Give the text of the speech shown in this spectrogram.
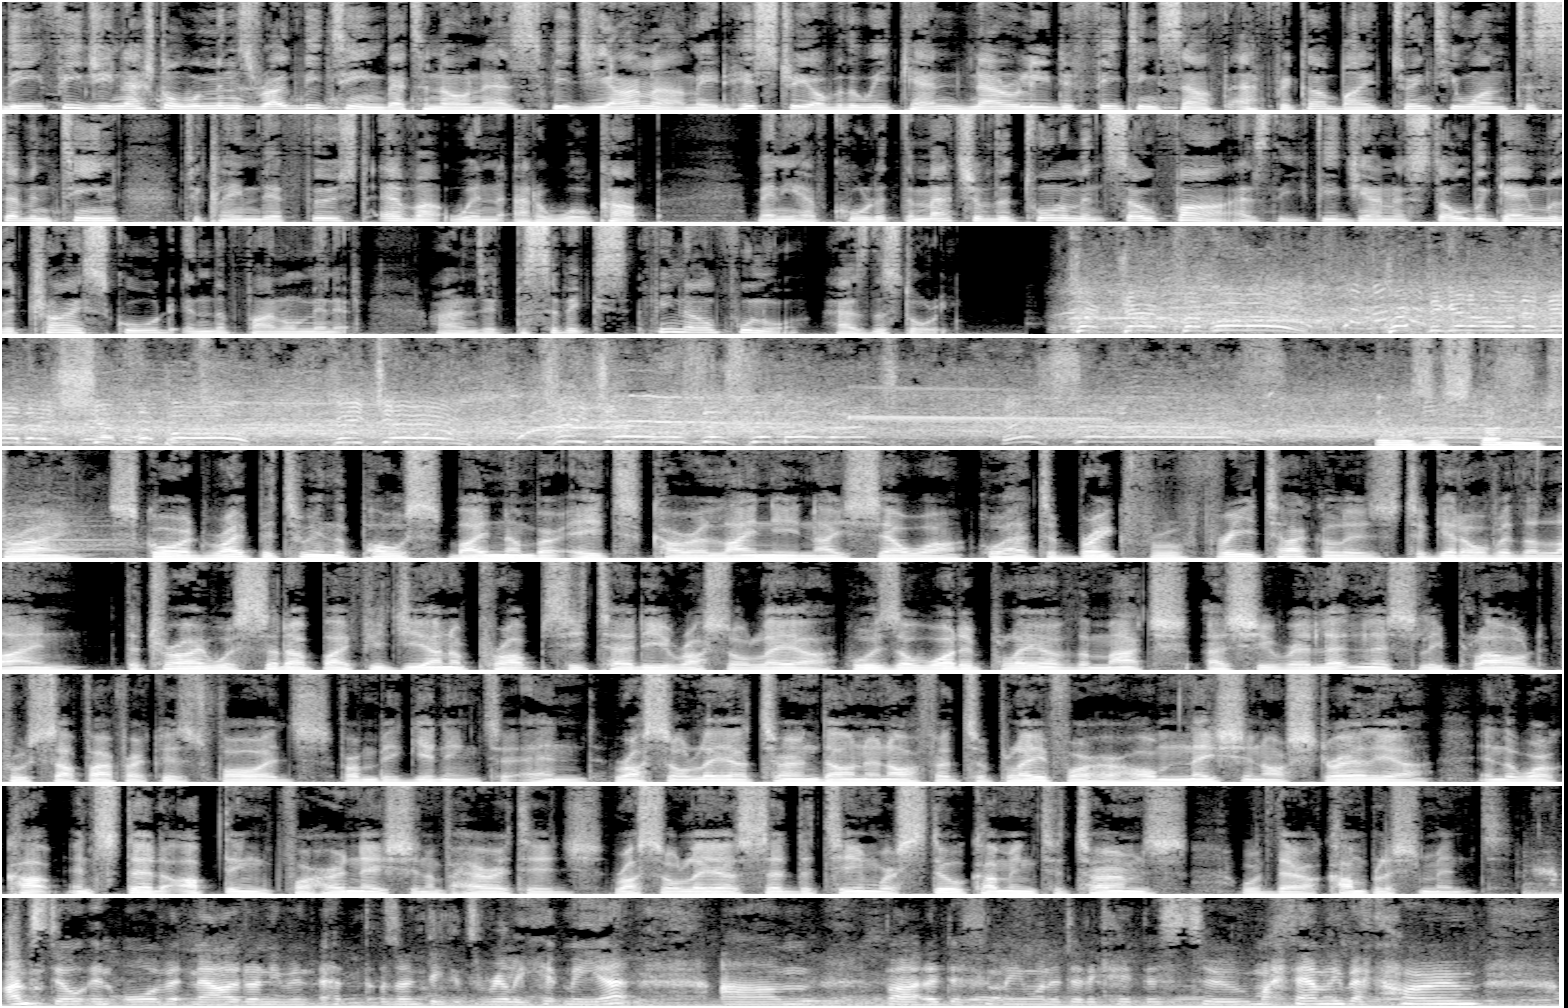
The Fiji national women's rugby team, better known as Fijiana, made history over the weekend, narrowly defeating South Africa by 21 to 17 to claim their first ever win at a World Cup. Many have called it the match of the tournament so far as the Fijiana stole the game with a try scored in the final minute. RNZ Pacific's Finau Funua has the story. Quick tap for Vulu. Quick to get on with it now. They shift the ball. Fiji. Fiji, is this the moment? It was a stunning try, scored right between the posts by number 8 Karalaini Naisewa, who had to break through three tacklers to get over the line. The try was set up by Fijiana prop Sitedi Rasolea, who was awarded player of the match as she relentlessly ploughed through South Africa's forwards from beginning to end. Rasolea turned down an offer to play for her home nation Australia in the World Cup, instead opting for her nation of heritage. Rasolea said the team were still coming to terms with their accomplishment. I'm still in awe of it now. I don't even, I don't think it's really hit me yet. Um, but I definitely want to dedicate this to my family back home,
